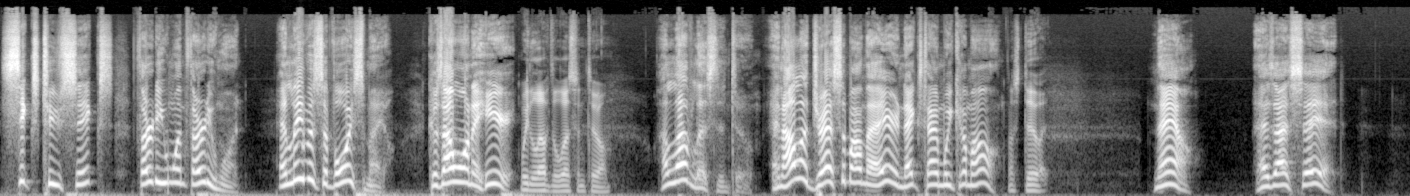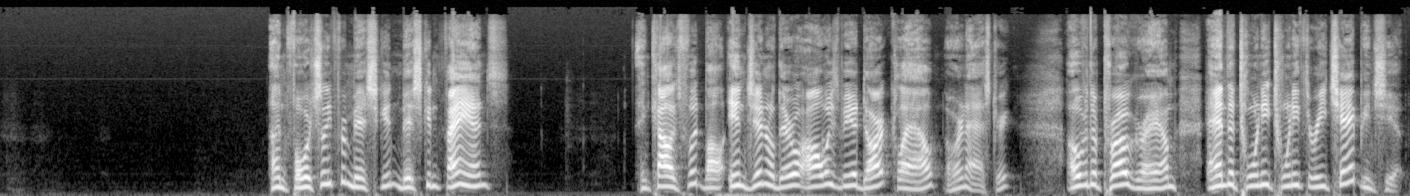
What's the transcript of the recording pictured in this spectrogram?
626 3131 and leave us a voicemail because I want to hear it. We'd love to listen to them. I love listening to them. And I'll address them on the air next time we come on. Let's do it. Now, as I said, unfortunately for Michigan, Michigan fans in college football in general, there will always be a dark cloud or an asterisk over the program and the 2023 championship,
